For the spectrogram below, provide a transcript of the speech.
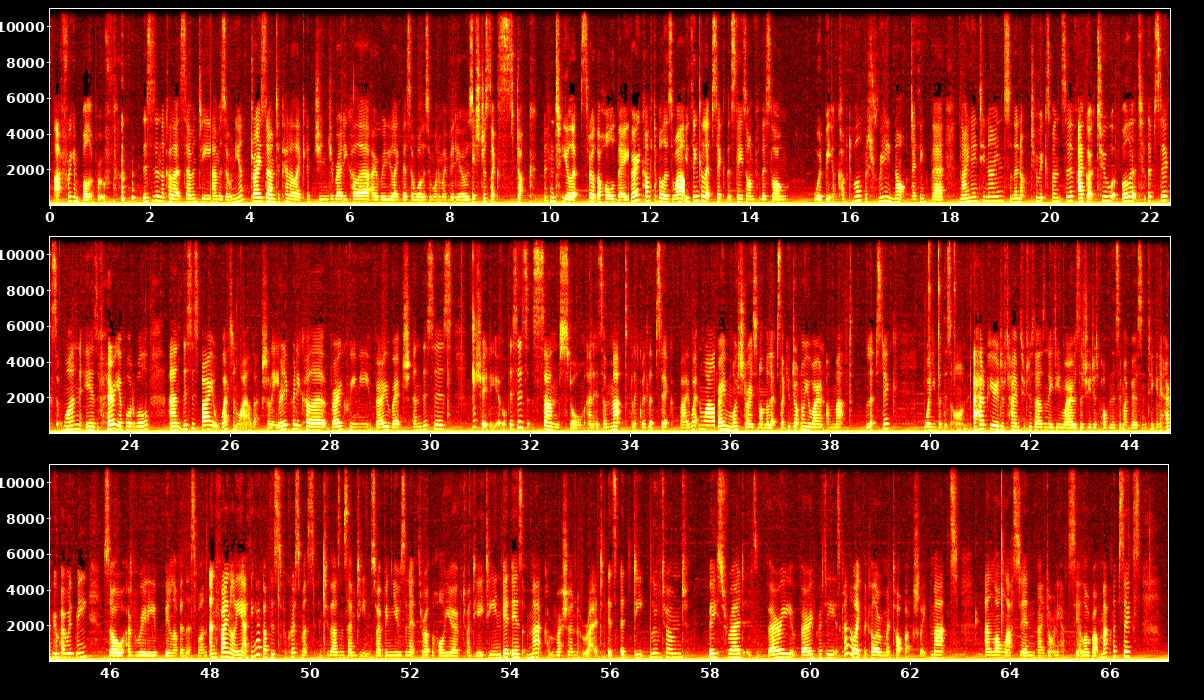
are freaking bulletproof. this is in the colour 70 Amazonian. Dries down to kind of like a gingerbready colour. I really like this. I wore this in one of my videos. It's just like stuck to your lips throughout the whole day. Very comfortable as well. You'd think a lipstick that stays on for this long would be uncomfortable but it's really not. I think they're $9.99 so they're not too expensive. I've got two bullet lipsticks. One is very affordable and this is by Wet n Wild actually. Really pretty colour, very creamy, very rich and this is what shade are you? This is Sandstorm and it's a matte liquid lipstick by Wet n Wild. Very moisturising on the lips like you don't know you're wearing a matte lipstick when you put this on. I had a period of time through 2018 where I was literally just popping this in my purse and taking it everywhere with me so I've really been loving this one. And finally I think I got this for Christmas in 2017 so I've been using it throughout the whole year of 2018. It is MAC Russian Red. It's a deep blue toned base red. It's very very pretty. It's kind of like the colour of my top actually. Matte and long lasting. I don't really have to say a lot about MAC lipsticks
